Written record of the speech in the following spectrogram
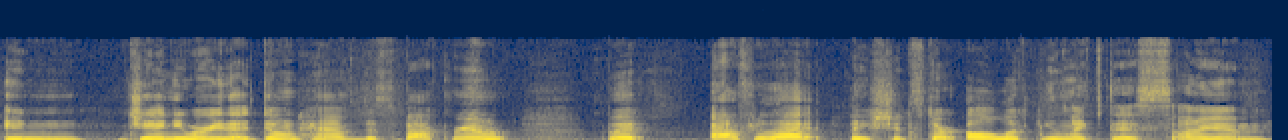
in January that don't have this background, but after that they should start all looking like this. I am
